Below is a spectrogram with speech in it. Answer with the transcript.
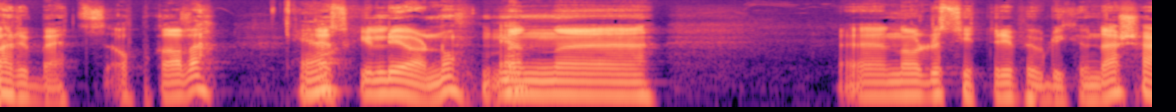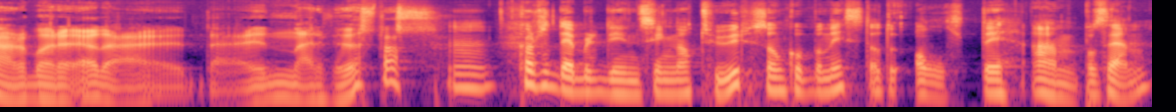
arbeidsoppgave. Ja. Jeg skulle gjøre noe. Men eh, eh, når du sitter i publikum der, så er det bare ja, det, er, det er nervøst, ass. Kanskje det blir din signatur som komponist? At du alltid er med på scenen?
